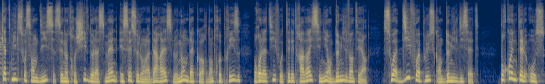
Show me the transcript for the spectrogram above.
« 4070, c'est notre chiffre de la semaine et c'est selon la DARES le nombre d'accords d'entreprise relatifs au télétravail signés en 2021, soit 10 fois plus qu'en 2017. Pourquoi une telle hausse?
